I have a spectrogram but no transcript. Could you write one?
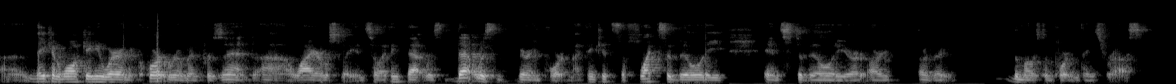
uh, they can walk anywhere in a courtroom and present uh, wirelessly. And so I think that was that was very important. I think it's the flexibility and stability are, are, are the, the most important things for us.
